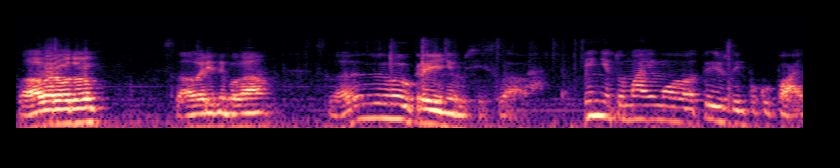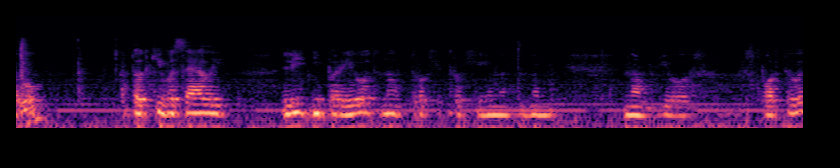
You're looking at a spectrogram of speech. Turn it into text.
Слава роду! Слава рідним богам! Слава Україні Русі! Слава! Нині то маємо тиждень по Купайлу. То такий веселий літній період. Ну, трохи, трохи ми, ми, нам його спортили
